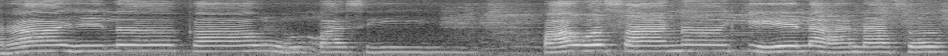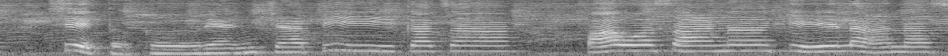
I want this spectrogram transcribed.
राहील का उपासी पावसान केला नास शेतकऱ्यांच्या पिकाचा. पावसान केला नास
